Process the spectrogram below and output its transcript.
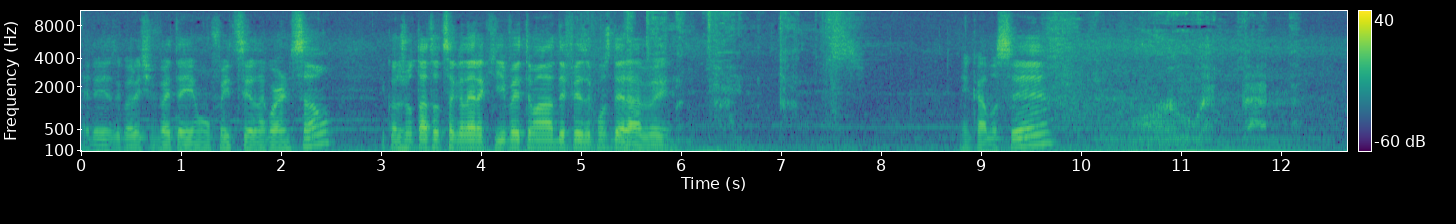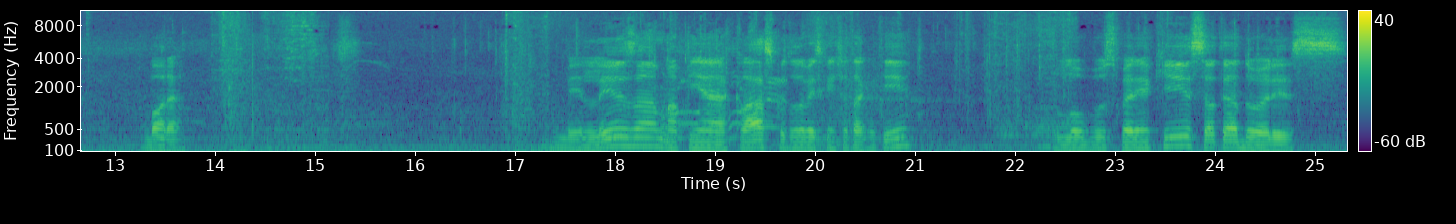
Beleza, agora a gente vai ter um feiticeiro na guarnição. E quando juntar toda essa galera aqui, vai ter uma defesa considerável aí. Vem cá você. Bora. Beleza, mapinha clássico toda vez que a gente ataca aqui. Lobos esperem aqui, salteadores.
